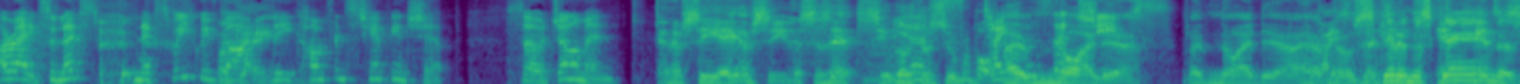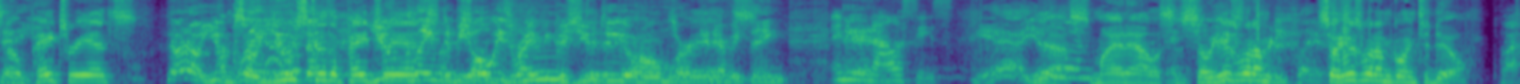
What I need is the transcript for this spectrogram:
All right, so next next week we've got Okay. the conference championship. So, gentlemen, NFC, AFC. This is it. See who goes to the Super Bowl. I have no idea. Chiefs. I have no idea. I have no Titans at skin in this Chiefs in game. Kansas There's no Patriots. No, no, you. I'm so used to the Patriots. You claim to I'm be so always right because you do the your homework and everything. And your And- analyses. Yeah, you're Yes, doing. my analysis. So here's what I'm. players. So here's what I'm going to do. What?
